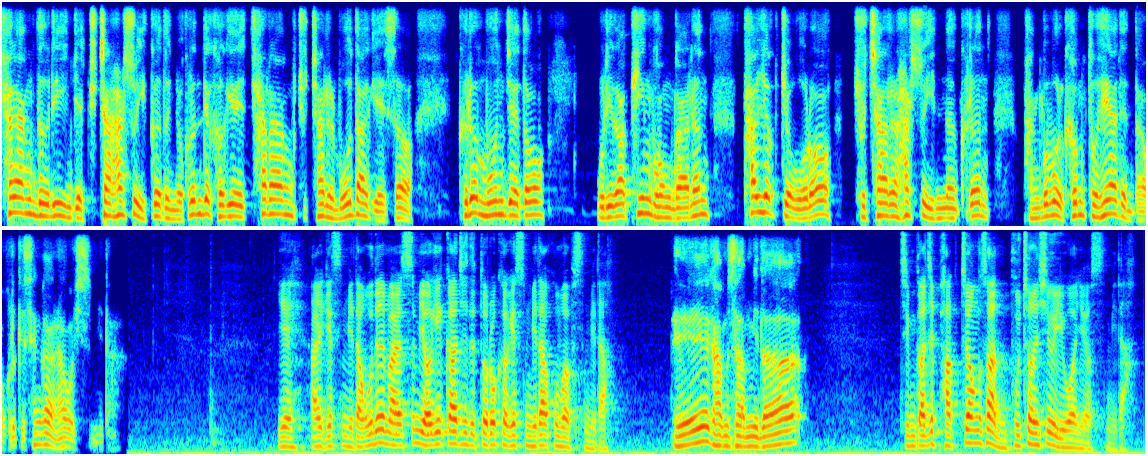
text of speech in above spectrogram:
차량들이 이제 주차를 할 수 있거든요. 그런데 거기에 차량 주차를 못하게 해서 그런 문제도 우리가 빈 공간은 탄력적으로 주차를 할 수 있는 그런 방법을 검토해야 된다고 그렇게 생각을 하고 있습니다. 예, 알겠습니다. 오늘 말씀 여기까지 듣도록 하겠습니다. 고맙습니다. 네, 감사합니다. 지금까지 박정산 부천시 의원이었습니다.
